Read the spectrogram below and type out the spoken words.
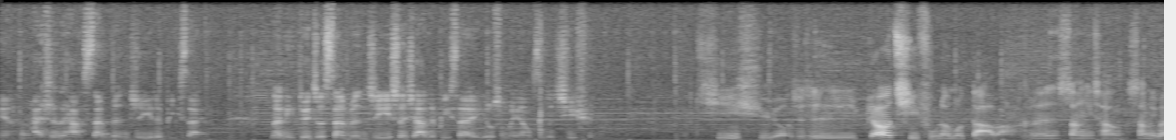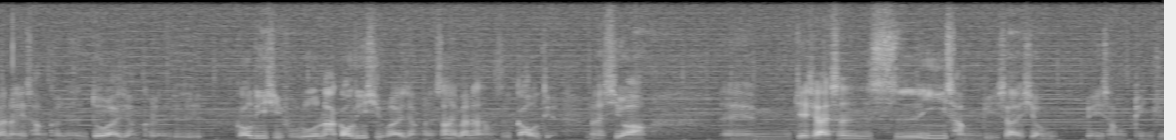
面还剩下三分之一的比赛。那你对这三分之一剩下的比赛有什么样子的期许吗？期许哦，就是不要起伏那么大吧。可能上一场、上礼拜那一场，可能对我来讲，可能就是高低起伏。如果拿高低起伏来讲，可能上礼拜那场是高点。那希望，嗯，接下来剩十一场比赛，希望每一场平均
